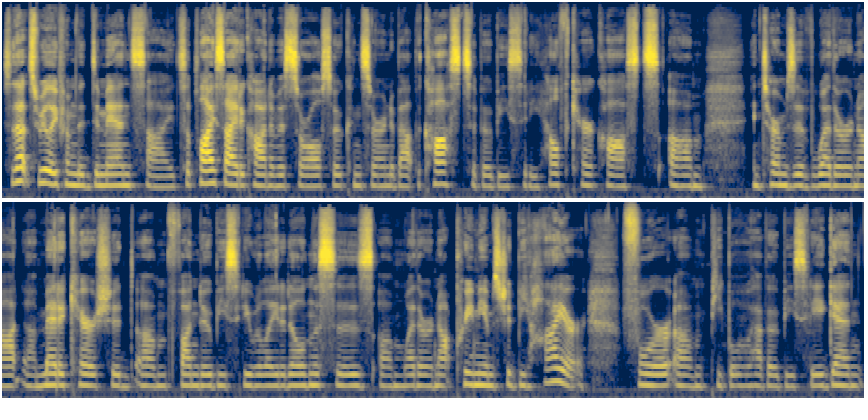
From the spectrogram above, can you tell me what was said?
So that's really from the demand side. Supply side economists are also concerned about the costs of obesity, healthcare costs, um, in terms of whether or not uh, Medicare should um, fund obesity related illnesses, um, whether or not premiums should be higher for um, people who have obesity. Again,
